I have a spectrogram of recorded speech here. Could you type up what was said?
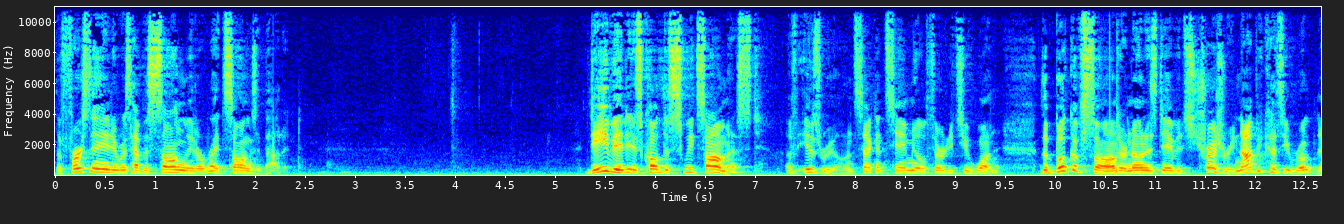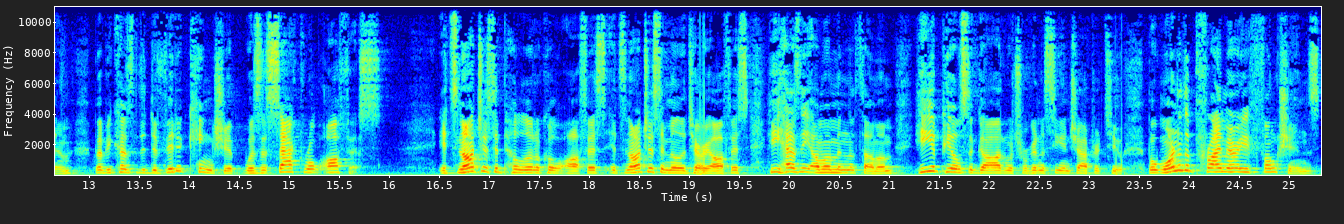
the first thing they did was have a song leader write songs about it. David is called the sweet psalmist of Israel in 2 Samuel 32 1. The book of Psalms are known as David's treasury, not because he wrote them, but because the Davidic kingship was a sacral office. It's not just a political office. It's not just a military office. He has the Urim and the thummim. He appeals to God, which we're going to see in chapter 2. But one of the primary functions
